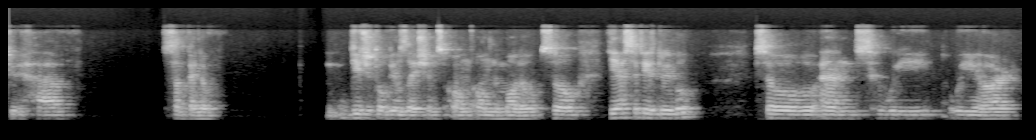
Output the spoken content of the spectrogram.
to have some kind of digital visualizations on, on the model. So yes, it is doable. So, and we, we are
